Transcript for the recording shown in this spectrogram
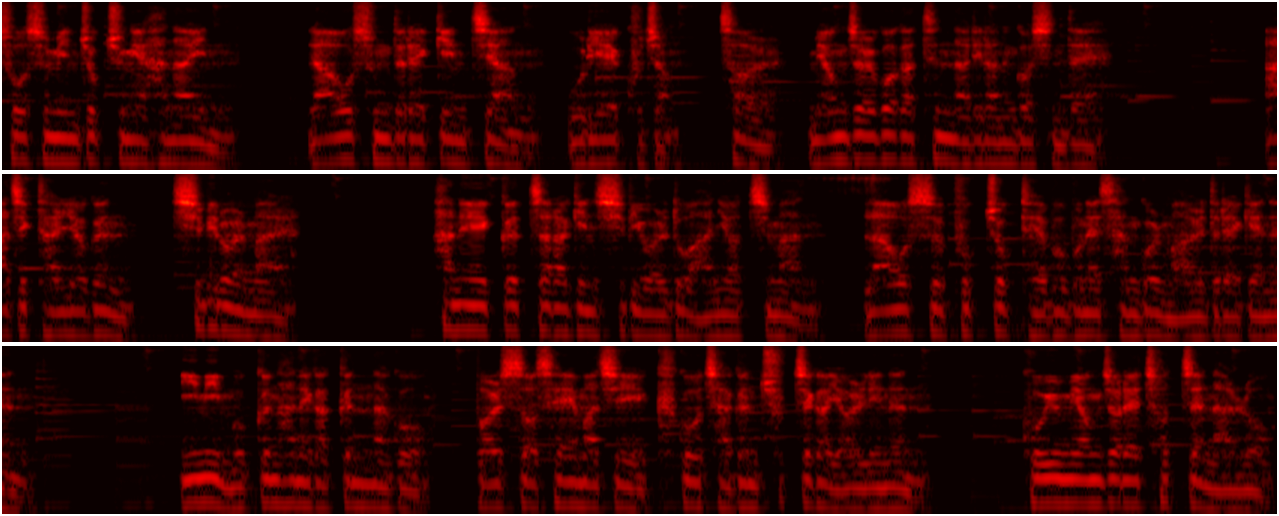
소수민족 중의 하나인 라오숭들의 낀짱, 우리의 구정, 설, 명절과 같은 날이라는 것인데 아직 달력은 11월 말, 한 해의 끝자락인 12월도 아니었지만 라오스 북쪽 대부분의 산골 마을들에게는 이미 묶은 한 해가 끝나고 벌써 새해맞이 크고 작은 축제가 열리는 고유 명절의 첫째 날로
